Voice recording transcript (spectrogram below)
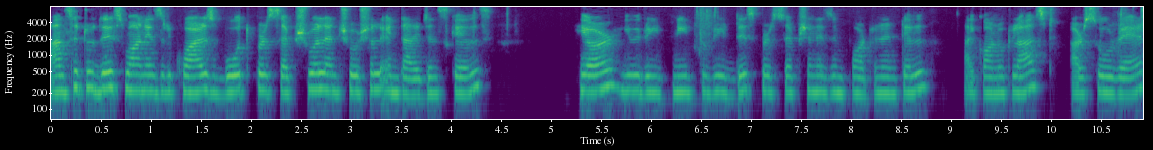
answer to this one is requires both perceptual and social intelligence skills. Here you read, need to read this perception is important until iconoclast are so rare.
